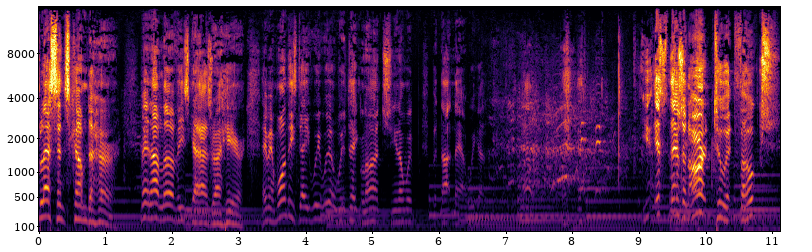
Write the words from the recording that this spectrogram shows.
blessings come to her. Man, I love these guys right here. Hey, man, one of these days we will. We'll take lunch, you know, we, but not now. We got. there's an art to it, folks.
